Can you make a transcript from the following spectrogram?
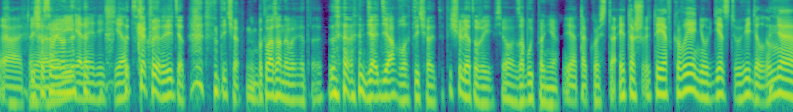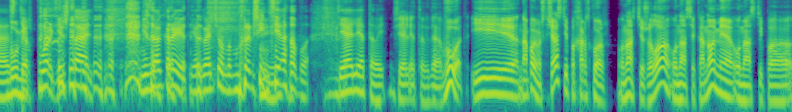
А, Еще со рари- времен- раритет. Какой раритет? Нет, ты что, баклажановая это, Diablo, ты что, тысячу лет уже, и все, забудь про нее. Я такой, это ж это я в КВН в детстве увидел. У меня с Бумер. тех пор гештальт не закрыт. Я хочу Lamborghini Diablo фиолетовый. Фиолетовый, да. Вот. И напомню, что сейчас типа хардкор. У нас тяжело, у нас экономия, у нас типа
